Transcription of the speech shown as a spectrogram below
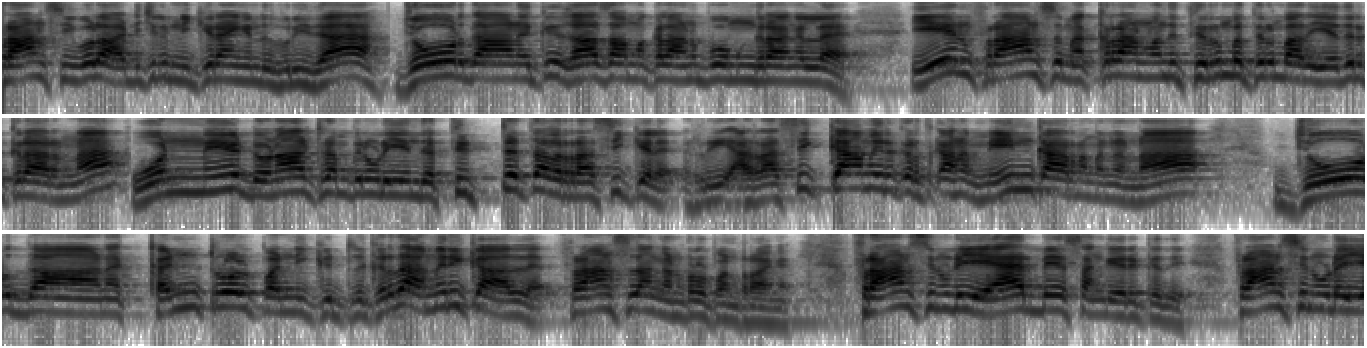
பிரான்ஸ் இவ்வளோ அடிச்சுக்கிட்டு நிற்கிறாங்கன்றது புரியுதா? ஜோர்தானுக்கு காசா மக்கள் அனுப்புவோங்கிறாங்கல்ல ஏன் பிரான்ஸ் மக்ரான் வந்து திரும்ப திரும்ப அதை எதிர்க்கிறாருன்னா ஒன்னே டொனால்ட் ட்ரம்பினுடைய இந்த திட்டத்தை அவர் ரசிக்கலை. ரசிக்காமல் இருக்கிறதுக்கான மெயின் காரணம் என்னன்னா ஜோர்தானை கண்ட்ரோல் பண்ணிக்கிட்டு இருக்கிறது அமெரிக்கா அல்ல. ஃப்ரான்ஸ் தான் கண்ட்ரோல் பண்ணுறாங்க பிரான்சினுடைய ஏர்பேஸ் அங்கே இருக்குது. ஃப்ரான்ஸினுடைய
